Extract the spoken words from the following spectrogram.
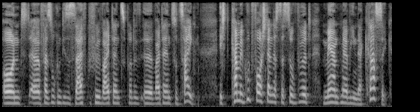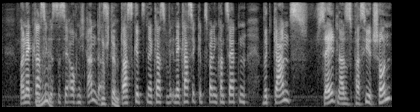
und äh, versuchen dieses Live-Gefühl weiterhin zu, äh, weiterhin zu zeigen. Ich kann mir gut vorstellen, dass das so wird, mehr und mehr wie in der Klassik. Weil in der Klassik ist es ja auch nicht anders. Das stimmt. Was gibt's in der Klassik? In der Klassik gibt's bei den Konzerten, wird ganz selten, also es passiert schon,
